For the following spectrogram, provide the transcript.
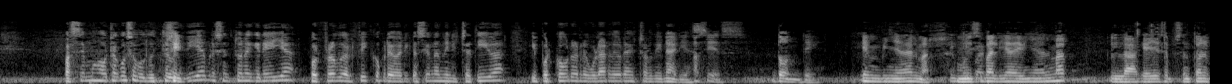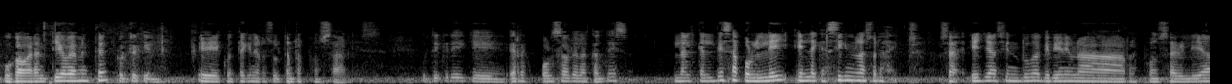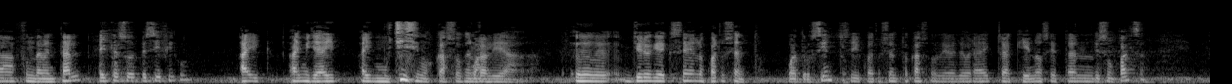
Pasemos a otra cosa, porque usted Sí. hoy día presentó una querella por fraude al fisco, prevaricación administrativa y por cobro irregular de horas extraordinarias. Así es. ¿Dónde? En Viña del Mar, Municipalidad de Viña del Mar, la que ella se presentó en el juzgado de garantía, obviamente, ¿Contra quién? eh, contra quienes resultan responsables. ¿Usted cree que es responsable la alcaldesa? La alcaldesa por ley es la que asigna las horas extras. O sea, ella sin duda que tiene una responsabilidad fundamental. ¿Hay casos específicos? Hay, hay, mire, hay, hay muchísimos casos que en realidad, eh, yo creo que exceden los 400. 400. Sí, 400 casos de, de horas extras que no se están... ¿Que son falsas?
